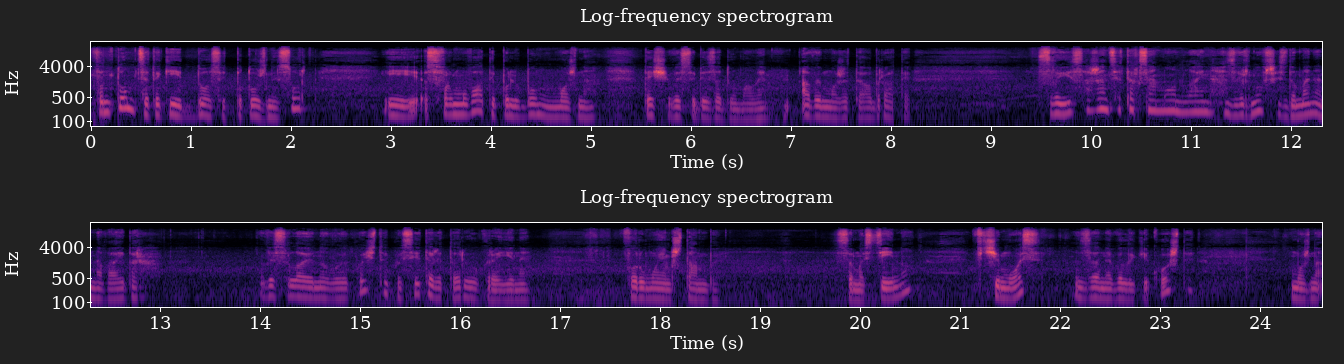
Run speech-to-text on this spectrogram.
Фантом це такий досить потужний сорт. І сформувати по-любому можна те, що ви собі задумали. А ви можете обрати свої саджанці так само онлайн, звернувшись до мене на Viber. Висилаю новою поштою по всій території України. Формуємо штамби самостійно, вчимось за невеликі кошти. Можна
